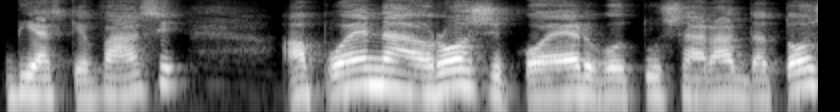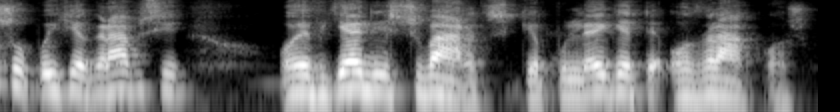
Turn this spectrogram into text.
διασκευάσει από ένα ρώσικο έργο του 40 τόσο που είχε γράψει ο Ευγένης Σβάρτς και που λέγεται «Ο Δράκος».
